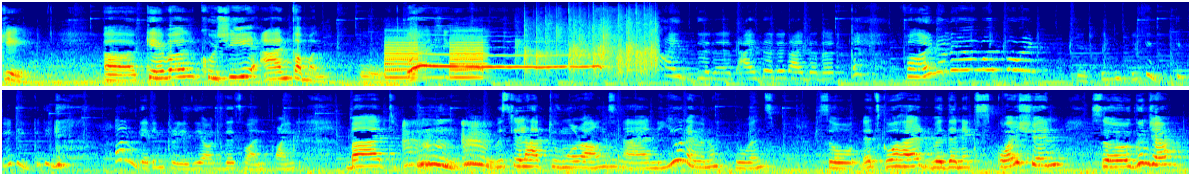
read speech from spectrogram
K. Uh, Keval, Khushi, and Kamal. Oh. I did it. I did it. I did it. Finally, I have one point. Getting, getting, getting, getting. I'm getting crazy on this one point. But we still have two more rounds, and you never know who wins. So let's go ahead with the next question. So, Gunja,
